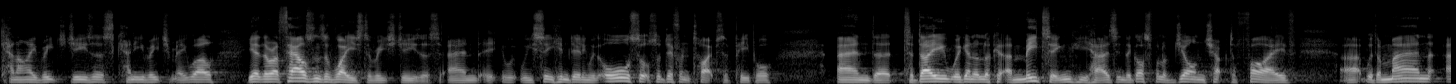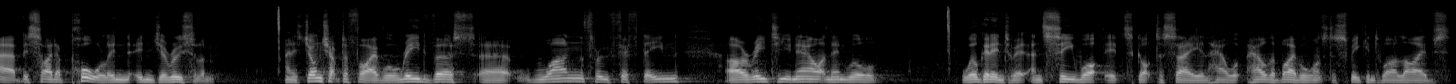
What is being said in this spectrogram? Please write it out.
can I reach Jesus? Can he reach me? Well, yeah, there are thousands of ways to reach Jesus, and it, we see him dealing with all sorts of different types of people. And uh, today we're going to look at a meeting he has in the Gospel of John, chapter 5, uh, with a man uh, beside a pool in, in Jerusalem. And it's John chapter 5. We'll read verse uh, 1 through 15. I'll read to you now, and then we'll we'll get into it and see what it's got to say and how, how the Bible wants to speak into our lives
